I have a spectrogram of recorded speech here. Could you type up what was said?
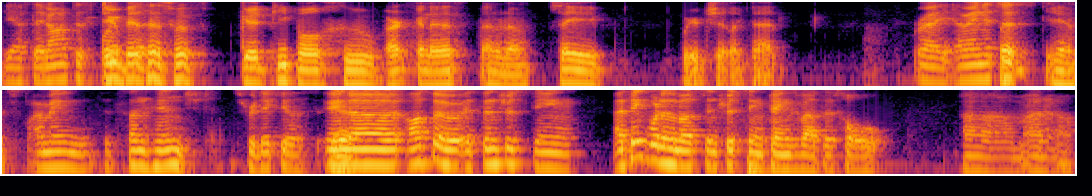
Yeah, if they don't have to do the- business with good people who aren't gonna, I don't know, say weird shit like that. Right. I mean, it's But, just. yeah. It's, I mean, it's unhinged. It's ridiculous. And uh, also, it's interesting. I think one of the most interesting things about this whole, um, I don't know,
